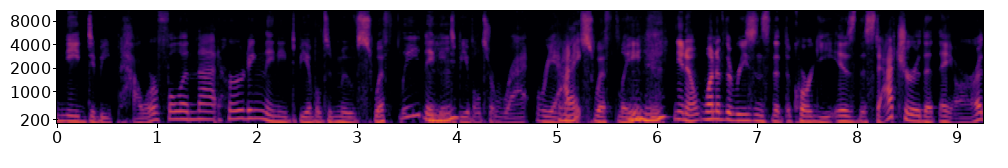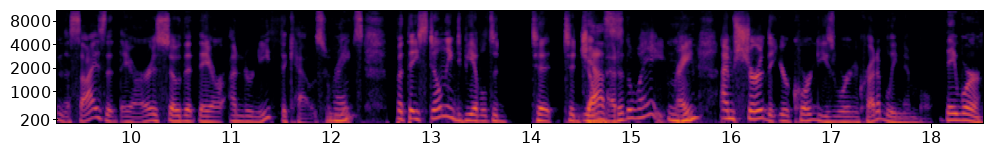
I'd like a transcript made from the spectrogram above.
need to be powerful in that herding. They need to be able to move swiftly. They need to be able to ra- react Mm-hmm. Swiftly. You know, one of the reasons that the corgi is the stature that they are and the size that they are is so that they are underneath the cow's hooves. Right. But they still need to be able to. To, to jump Yes. Mm-hmm. out of the way, right? I'm sure that your corgis were incredibly nimble. They were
